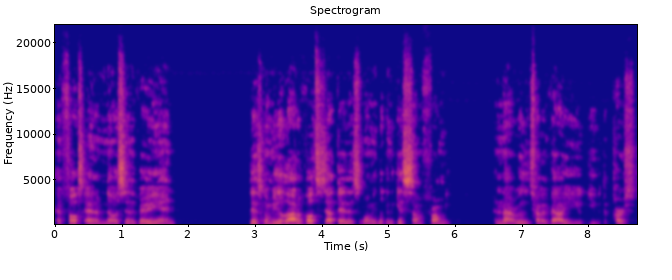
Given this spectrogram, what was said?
and folks end up noticing in the very end, there's going to be a lot of vultures out there that's going to be looking to get something from you and not really trying to value you, the person.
